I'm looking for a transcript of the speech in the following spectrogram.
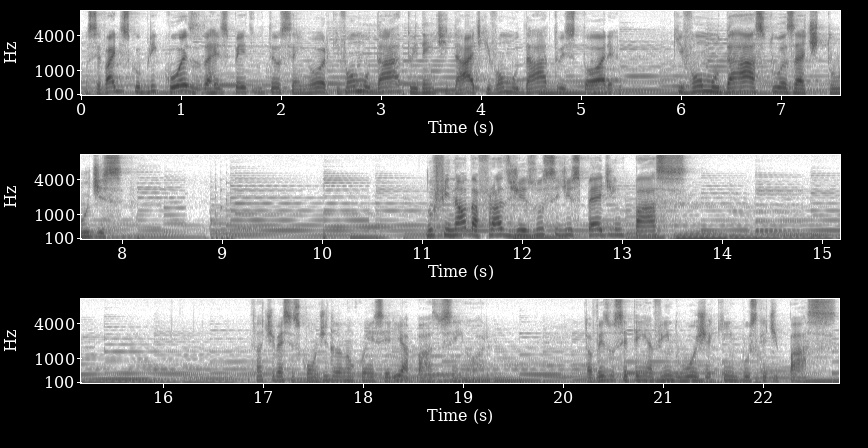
você vai descobrir coisas a respeito do teu Senhor que vão mudar a tua identidade, que vão mudar a tua história, que vão mudar as tuas atitudes. No final da frase, Jesus se despede em paz. Se ela tivesse escondido, ela não conheceria a paz do Senhor. Talvez você tenha vindo hoje aqui em busca de paz.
